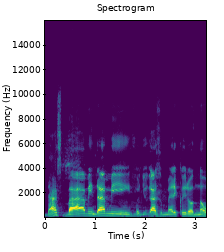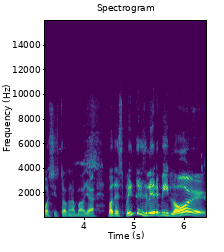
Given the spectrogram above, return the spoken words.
That's bad. I mean, that mean for you guys medically don't know what she's talking about. Yeah, but the splinter is a little bit lower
